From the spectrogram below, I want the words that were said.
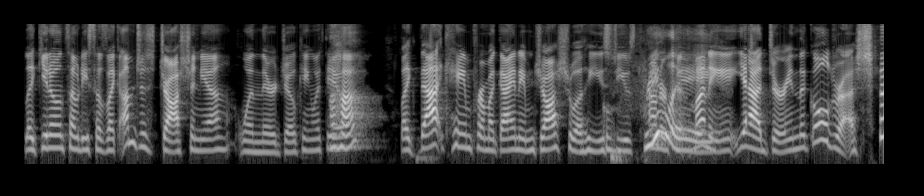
like you know, when somebody says like "I'm just joshing you" when they're joking with you, Uh huh. Like that came from a guy named Joshua who used to use Really? counterfeit money. Yeah, during the gold rush.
